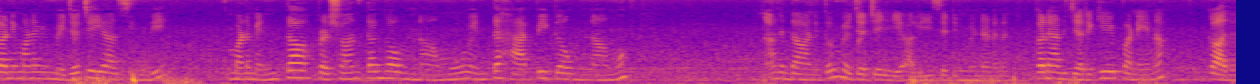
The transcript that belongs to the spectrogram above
కానీ మనం మెజర్ చేయాల్సింది మనం ఎంత ప్రశాంతంగా ఉన్నాము ఎంత హ్యాపీగా ఉన్నాము అని దానితో మెజర్ చేయాలి ఈ సెటిల్మెంట్ అనేది. కానీ అది జరిగే పనేనా? కాదు.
